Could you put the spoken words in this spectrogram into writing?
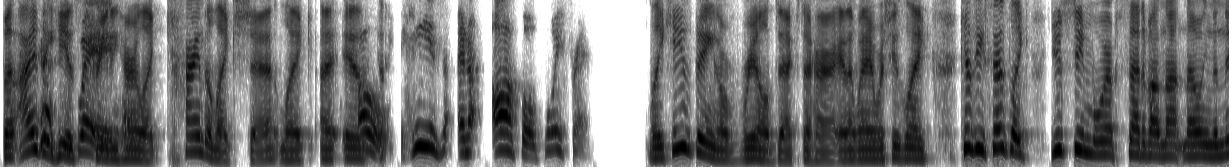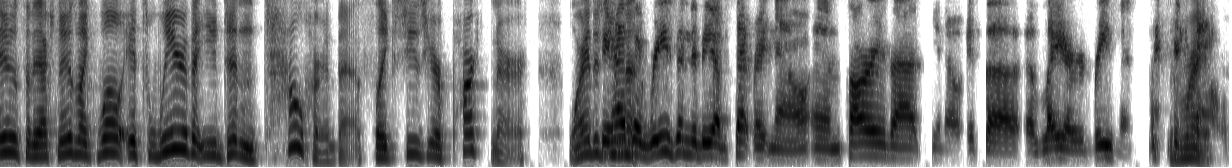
but I think he is Wait, treating her like kind of like shit. Like, uh, it- oh, he's an awful boyfriend. like he's being a real dick to her in a way where she's like, because he says like, you seem more upset about not knowing the news than the actual news. I'm like, well, it's weird that you didn't tell her this. Like, she's your partner. Why did She has not- a reason to be upset right now, and sorry that you know it's a, a layered reason. right. now.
